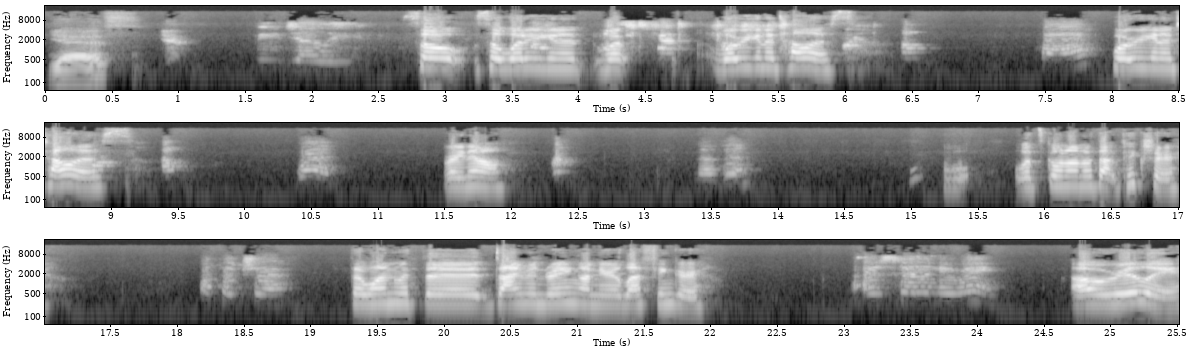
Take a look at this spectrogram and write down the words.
Yes. Be jelly. So, so what are you gonna what? What were you gonna tell us? Huh? What were you gonna tell us What? right now? Nothing? Wh- What's going on with that picture? What picture? The one with the diamond ring on your left finger. I just got a new ring. Oh, really?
